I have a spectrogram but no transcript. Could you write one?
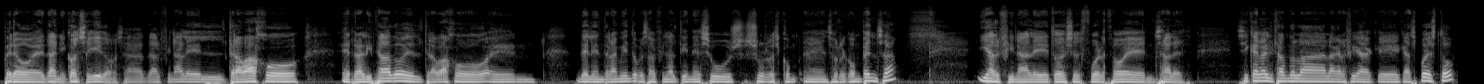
pero eh, Dani, conseguido, o sea, al final el trabajo realizado, el trabajo del entrenamiento, pues al final tiene sus, su, su recompensa. Y al final eh, todo ese esfuerzo en sales. Sí que analizando la, gráfica que, has puesto,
